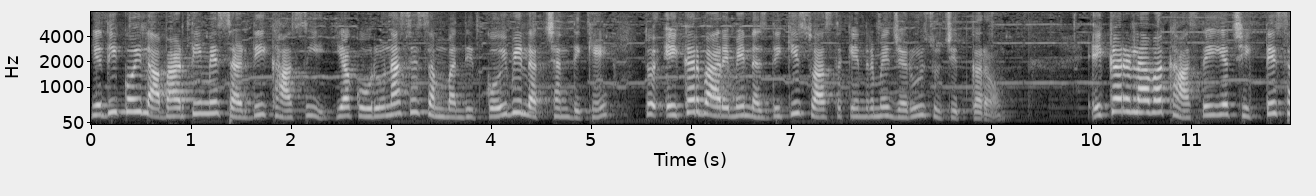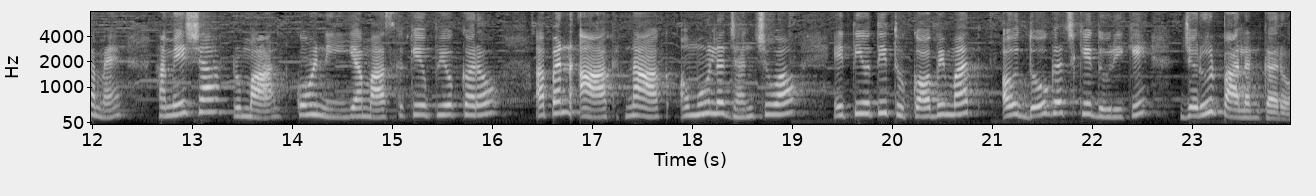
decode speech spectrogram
यदि कोई लाभार्थी में सर्दी, खांसी या कोरोना से संबंधित कोई भी लक्षण दिखे तो एकर बारे में नज़दीकी स्वास्थ्य केंद्र में ज़रूर सूचित करो। एकर अलावा खांसते या छींकते समय हमेशा रुमाल, कोहनी या मास्क के उपयोग करो। अपन आँख, नाक और मुँह छुआओ इति उति थुकाओ भी मत, और दो गज के दूरी के ज़रूर पालन करो।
